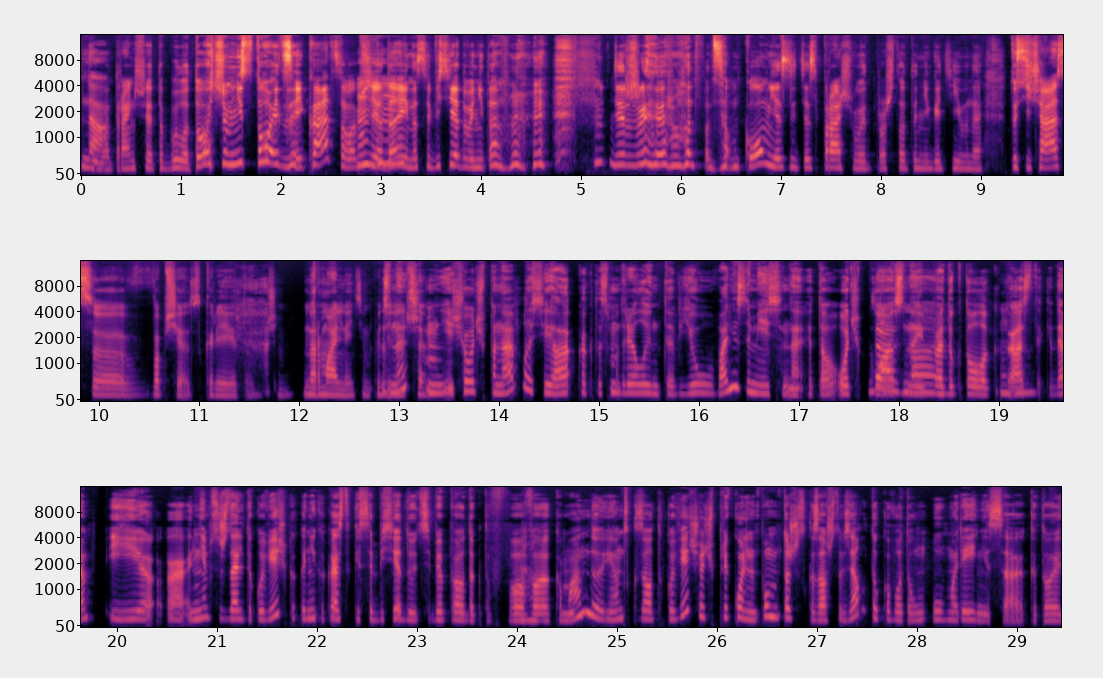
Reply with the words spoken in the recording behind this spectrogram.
Да. Вот раньше это было то, о чем не стоит заикаться вообще, mm-hmm. да, и на собеседовании там держи рот под замком, если тебя спрашивают про что-то негативное, то сейчас э, вообще скорее это очень нормально этим поделиться. Знаешь, мне еще очень понравилось, я как-то смотрела интервью Вани Замесина, это очень классный да, продуктолог как угу. раз-таки, да, и а, они обсуждали такую вещь, как они как раз-таки собеседуют себе продуктов в, ага. в команду, и он сказал такую вещь очень прикольную, по-моему, тоже сказал, что взял это у кого-то, у, у Марениса, который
